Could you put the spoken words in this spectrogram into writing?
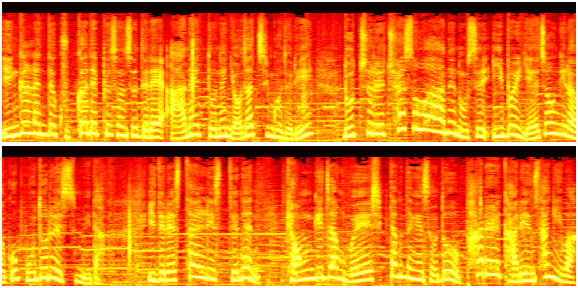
잉글랜드 국가대표 선수들의 아내 또는 여자친구들이 노출을 최소화하는 옷을 입을 예정이라고 보도를 했습니다. 이들의 스타일리스트는 경기장 외의 식당 등에서도 팔을 가린 상의와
